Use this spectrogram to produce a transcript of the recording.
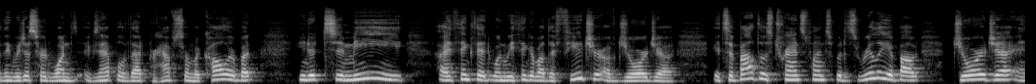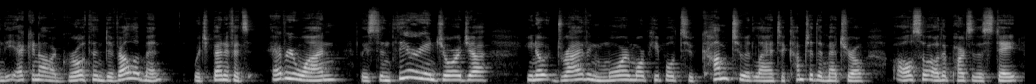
I think we just heard one example of that, perhaps from a caller. But you know, to me, I think that when we think about the future of Georgia, it's about those transplants, but it's really about Georgia and the economic growth and development, which benefits everyone, at least in theory, in Georgia. You know, driving more and more people to come to Atlanta, come to the metro, also other parts of the state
